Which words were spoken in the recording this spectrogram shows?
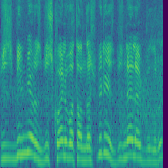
Biz bilmiyoruz. Biz köylü vatandaş biriyiz. Biz neyle buluruz?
